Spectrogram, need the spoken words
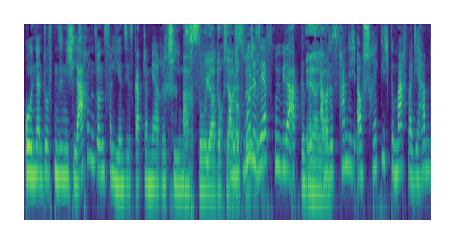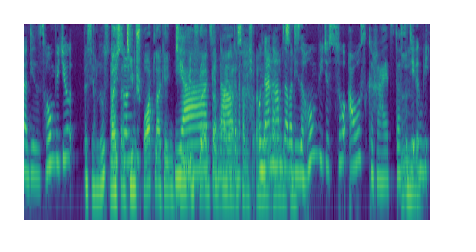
Und dann durften sie nicht lachen, sonst verlieren sie. Es gab da mehrere Teams. Ach so, ja, doch, ja. aber doch, das wurde äh, sehr früh wieder abgesetzt. Ja, ja. Aber das fand ich auch schrecklich gemacht, weil die haben dann dieses Home-Video, ist ja lustig. Weil es dann so Team Sportler gegen Team ja, Influencer genau, war, ja, genau. das habe ich Und dann ich haben sie aber. Mhm. diese Home-Videos so ausgereizt, dass sie die irgendwie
